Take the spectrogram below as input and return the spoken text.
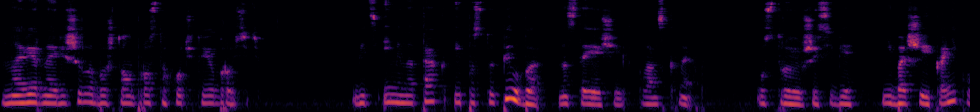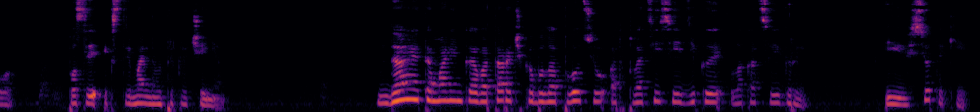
Наверное, решила бы, что он просто хочет ее бросить. Ведь именно так и поступил бы настоящий Ланскнехт, устроивший себе небольшие каникулы после экстремального приключения. Да, эта маленькая аватарочка была плотью от плоти сей дикой локации игры. И все-таки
